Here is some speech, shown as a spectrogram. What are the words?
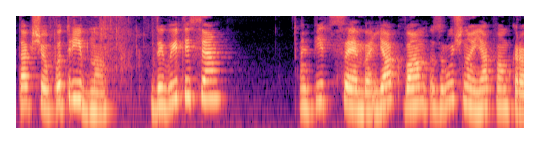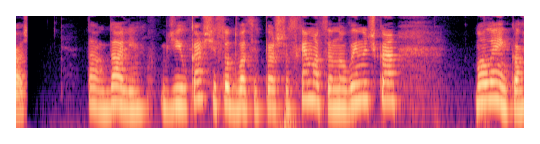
Так що потрібно дивитися під себе, як вам зручно як вам краще. Так, далі бджілка, 621 схема, це новиночка. Маленька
